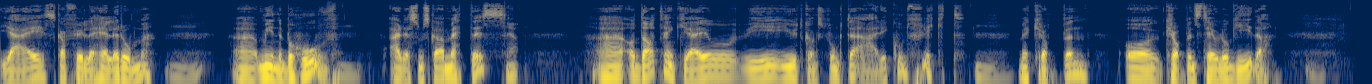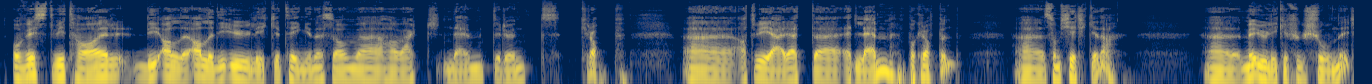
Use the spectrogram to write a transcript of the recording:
jeg skal fylle hele rommet, mm. uh, mine behov mm. er det som skal mettes, ja. uh, og da tenker jeg jo vi i utgangspunktet er i konflikt mm. med kroppen og kroppens teologi, da. Og hvis vi tar de, alle, alle, de ulike tingene som uh, har vært nevnt rundt kropp, at vi er et, eh, et, lem på kroppen, eh, som kirke, da, med ulike funksjoner.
